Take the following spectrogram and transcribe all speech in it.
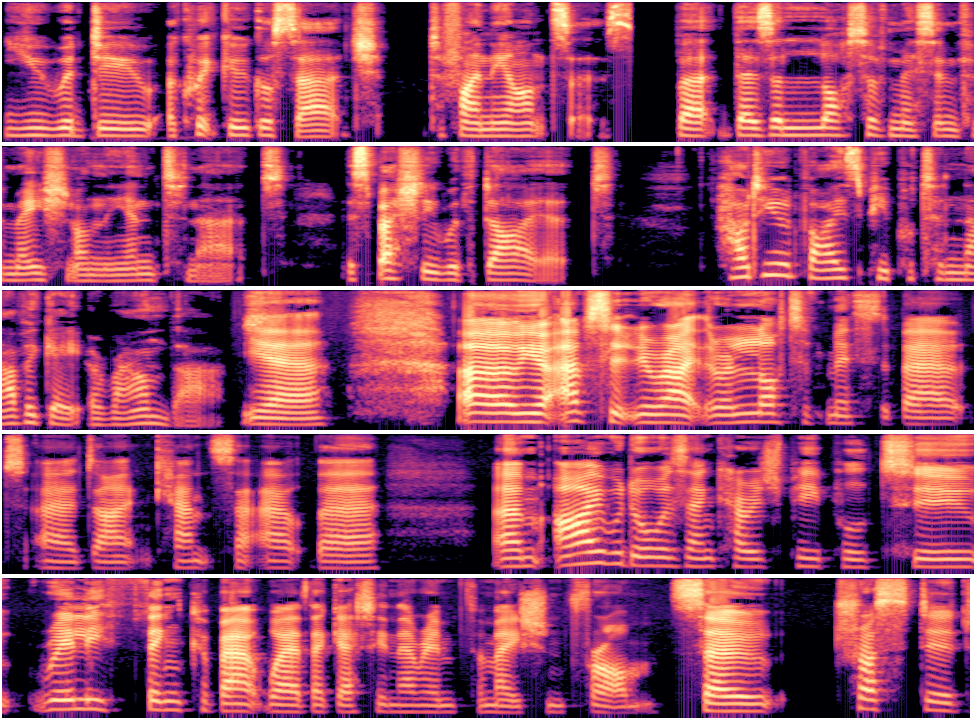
You would do a quick Google search to find the answers. But there's a lot of misinformation on the internet, especially with diet. How do you advise people to navigate around that? Yeah. Oh, you're absolutely right. There are a lot of myths about uh, diet and cancer out there. Um, I would always encourage people to really think about where they're getting their information from. So, trusted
